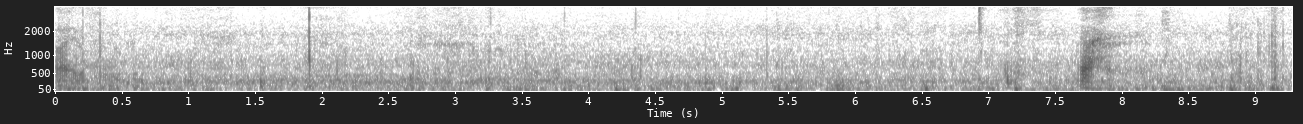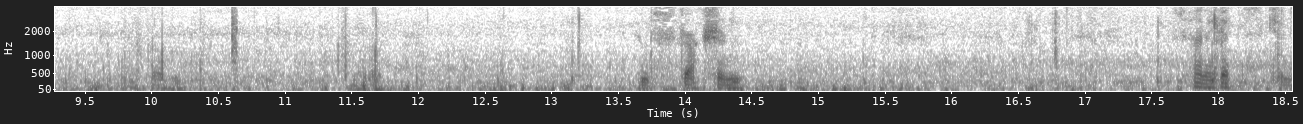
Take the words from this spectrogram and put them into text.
Fire. Ah. So construction Trying to get this kid.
